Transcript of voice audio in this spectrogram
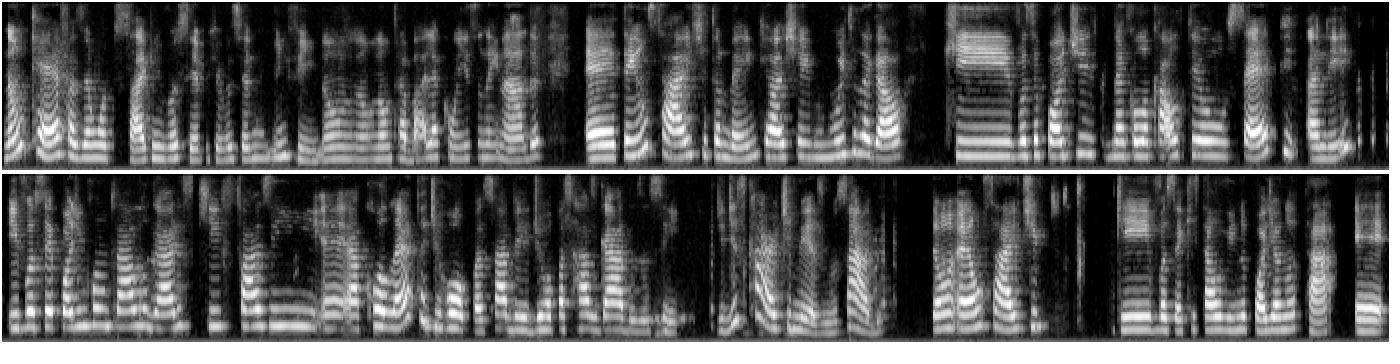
não quer fazer um upcycling você, porque você, enfim, não, não, não trabalha com isso nem nada, é, tem um site também que eu achei muito legal, que você pode, né, colocar o teu CEP ali, e você pode encontrar lugares que fazem é, a coleta de roupas, sabe? De roupas rasgadas, assim, de descarte mesmo, sabe? Então, é um site que você que está ouvindo pode anotar. É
